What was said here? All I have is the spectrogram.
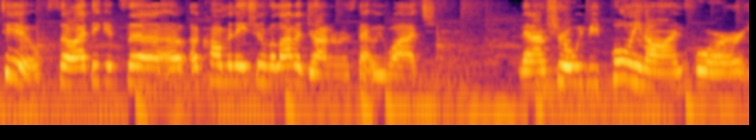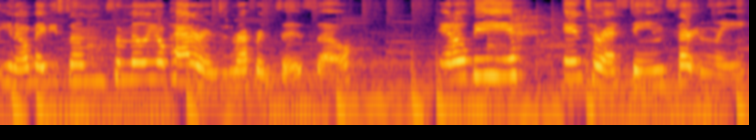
too. So I think it's a, a, a combination of a lot of genres that we watch that I'm sure we'd be pulling on for, you know, maybe some familial patterns and references. So it'll be interesting, certainly.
